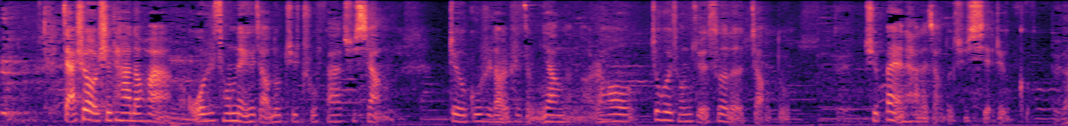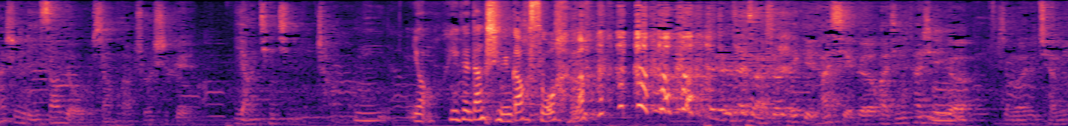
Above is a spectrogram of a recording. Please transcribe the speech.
假设我是他的话，我是从哪个角度去出发去想这个故事到底是怎么样的呢？然后就会从角色的角度，对，去扮演他的角度去写这个歌。对，当时《离骚》有想到说是给易烊千玺唱。嗯，有，因为当时你告诉我了。就是在想说，你给他写歌的话，其实他是一个。什么全民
